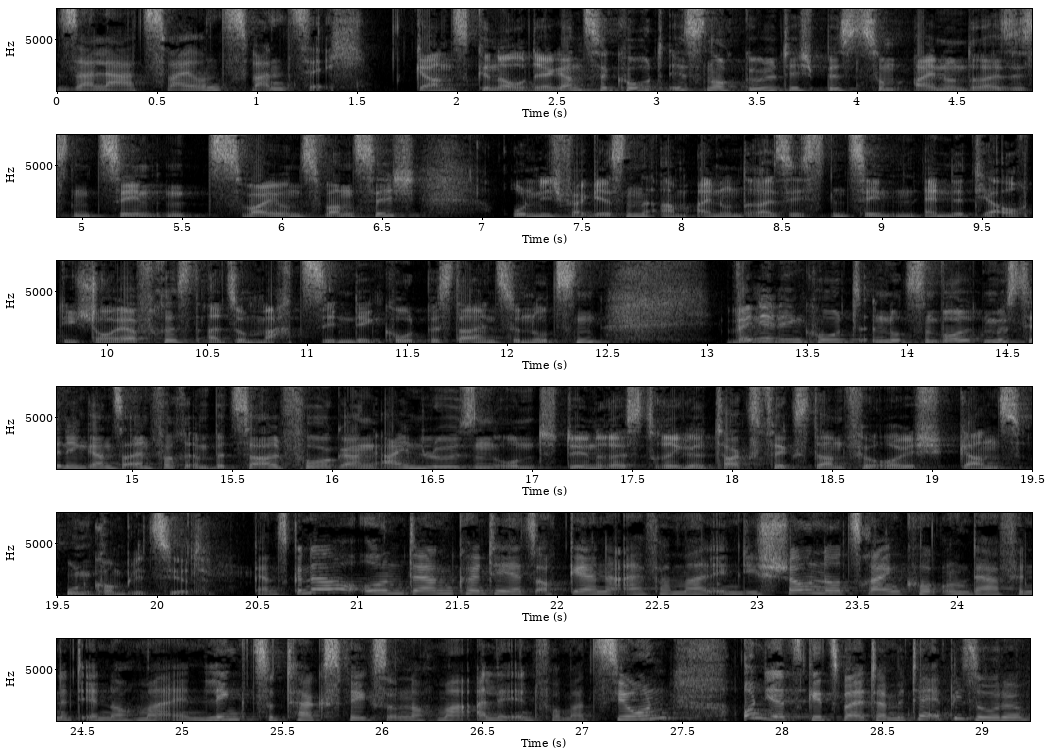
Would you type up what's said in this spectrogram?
SALAT22. Ganz genau. Der ganze Code ist noch gültig bis zum 31.10.22 und nicht vergessen, am 31.10. endet ja auch die Steuerfrist, also macht Sinn, den Code bis dahin zu nutzen. Wenn ihr den Code nutzen wollt, müsst ihr den ganz einfach im Bezahlvorgang einlösen und den Rest regelt Taxfix dann für euch ganz unkompliziert. Ganz genau. Und dann könnt ihr jetzt auch gerne einfach mal in die Show Notes reingucken. Da findet ihr nochmal einen Link zu Taxfix und nochmal alle Informationen. Und jetzt geht's weiter mit der Episode.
